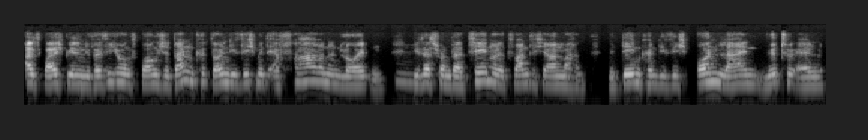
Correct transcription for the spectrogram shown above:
als Beispiel in die Versicherungsbranche, dann sollen die sich mit erfahrenen Leuten, die mhm. das schon seit 10 oder 20 Jahren machen, mit denen können die sich online, virtuell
